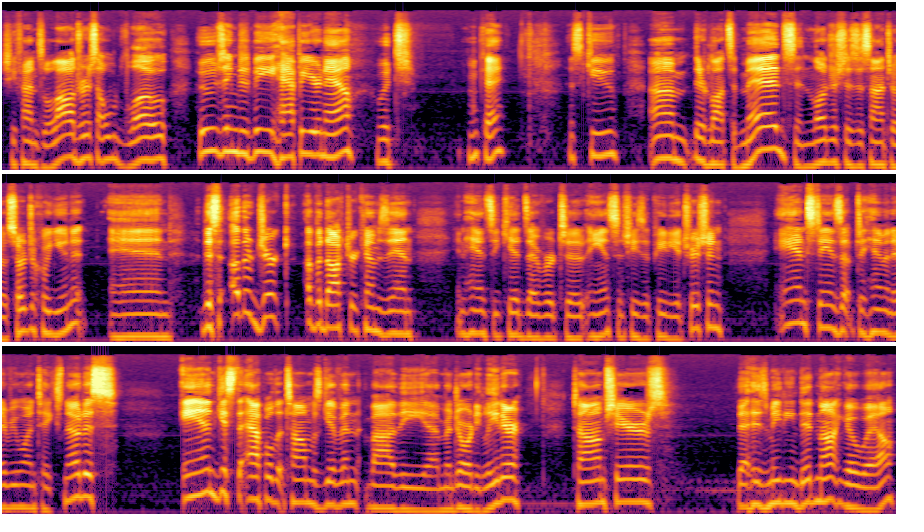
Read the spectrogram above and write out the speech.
She finds Lourdes, old Lo, who seems to be happier now, which, okay, that's cute. Um, there are lots of meds, and Lourdes is assigned to a surgical unit. And this other jerk of a doctor comes in and hands the kids over to Anne since she's a pediatrician. Anne stands up to him, and everyone takes notice. Anne gets the apple that Tom was given by the uh, majority leader. Tom shares that his meeting did not go well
